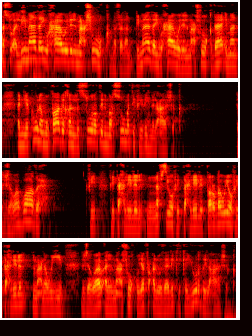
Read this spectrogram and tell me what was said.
السؤال لماذا يحاول المعشوق مثلا؟ لماذا يحاول المعشوق دائما أن يكون مطابقا للصورة المرسومة في ذهن العاشق؟ الجواب واضح. في في تحليل النفسي وفي التحليل التربوي وفي تحليل المعنويين. الجواب المعشوق يفعل ذلك لكي يرضي العاشق.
